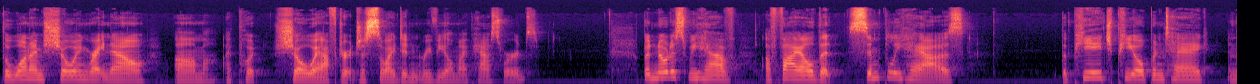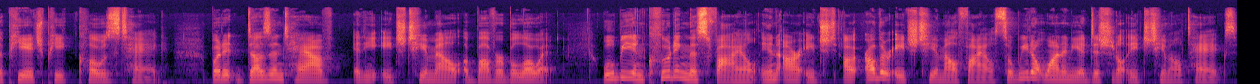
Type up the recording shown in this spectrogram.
The one I'm showing right now, um, I put show after it just so I didn't reveal my passwords. But notice we have a file that simply has the PHP open tag and the PHP close tag, but it doesn't have any HTML above or below it. We'll be including this file in our, H our other HTML file, so we don't want any additional HTML tags.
